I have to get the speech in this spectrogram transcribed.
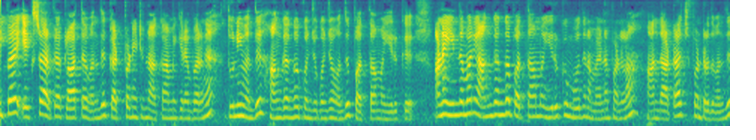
இப்போ எக்ஸ்ட்ரா இருக்க கிளாத்தை வந்து கட் பண்ணிவிட்டு நான் காமிக்கிறேன் பாருங்கள் துணி வந்து அங்கங்கே கொஞ்சம் கொஞ்சம் வந்து பத்தாமல் இருக்குது ஆனால் இந்த மாதிரி அங்கங்கே பத்தாமல் இருக்கும்போது நம்ம என்ன பண்ணலாம்? அந்த அட்டாச் பண்ணுறது வந்து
